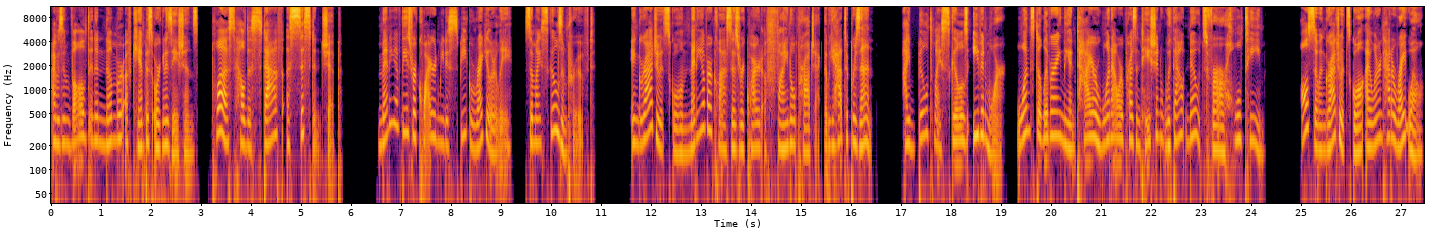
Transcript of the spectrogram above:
I was involved in a number of campus organizations, plus held a staff assistantship. Many of these required me to speak regularly, so my skills improved. In graduate school, many of our classes required a final project that we had to present. I built my skills even more, once delivering the entire one hour presentation without notes for our whole team. Also, in graduate school, I learned how to write well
